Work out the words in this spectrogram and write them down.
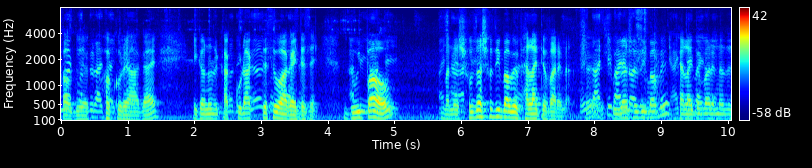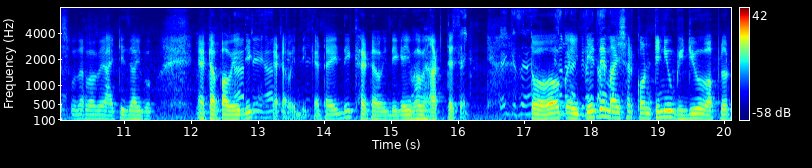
পা, দুই এক পা করে আগায়। এই কারণে ওর কাকু ডাকতেছে ও আগাইতেছে। দুই পাও মানে সোজাসুজি ভাবে ফেলাইতে পারে না। সোজাসুজি ভাবে ফেলাইতে পারে না যে সোজা ভাবে আইটি যাইব। এটা পাও এই দিক, এটা ওই দিক, এটা এই দিক, এটা ওই দিক, এইভাবে হাঁটতেছে। তো এই পেজে মাইশার কন্টিনিউ ভিডিও আপলোড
